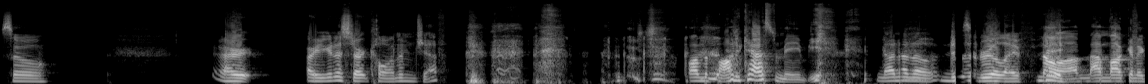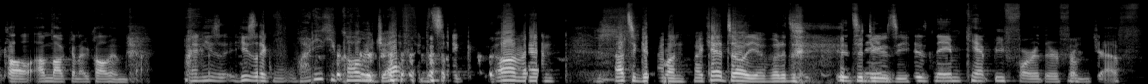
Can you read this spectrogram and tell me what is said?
So are are you gonna start calling him Jeff? On the podcast, maybe. no, no, no. Just in real life. No, Hey. I'm, I'm not gonna call. I'm not gonna call him Jeff. And he's he's like, why do you keep calling me Jeff? And it's like, oh man, that's a good one. I can't tell you, but it's it's a His name- doozy. His name can't be further from Jeff.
